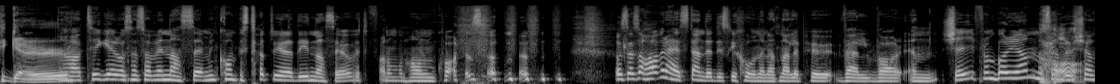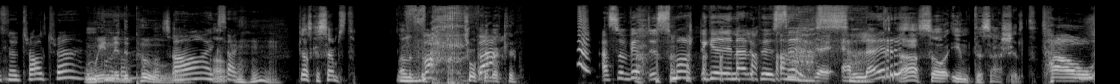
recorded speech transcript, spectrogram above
Tiger. Ja, Tigger och sen så har vi Nasse. Min kompis tatuerade in Nasse. Jag vet inte fan om hon har honom kvar. Alltså. och sen så har vi den här ständiga diskussionen att Nalle Puh väl var en tjej från början men sen Jaha. blev könsneutral tror jag. Winnie the. Pooh. Ja, exakt. Ganska sämst. Va? Tråkiga Va? böcker. Alltså vet du hur smarta grejer Nalle Puh säger, eller? Alltså inte särskilt. Tau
